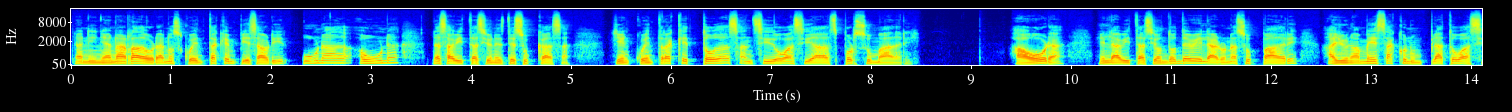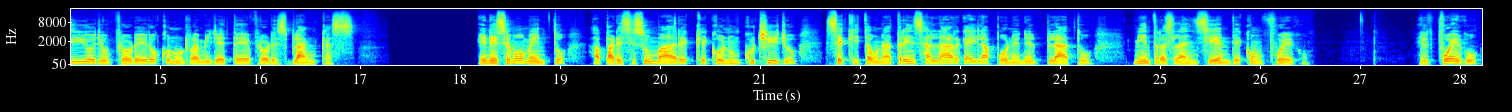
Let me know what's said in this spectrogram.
la niña narradora nos cuenta que empieza a abrir una a una las habitaciones de su casa y encuentra que todas han sido vaciadas por su madre. Ahora, en la habitación donde velaron a su padre, hay una mesa con un plato vacío y un florero con un ramillete de flores blancas. En ese momento aparece su madre que con un cuchillo se quita una trenza larga y la pone en el plato mientras la enciende con fuego. El fuego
